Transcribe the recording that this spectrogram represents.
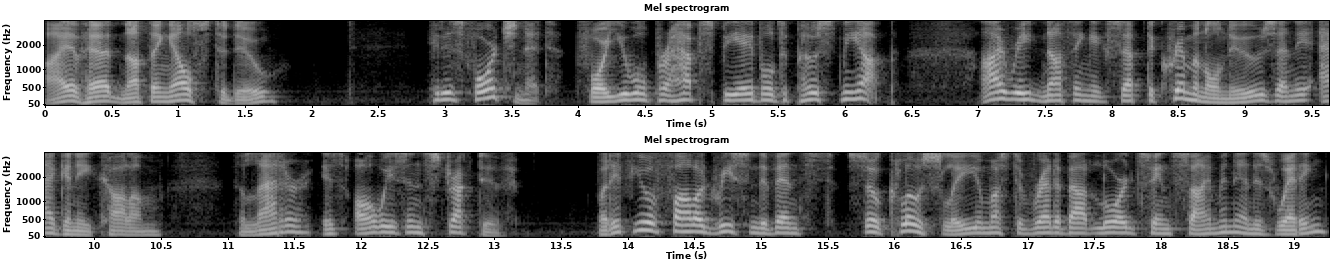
"I have had nothing else to do. It is fortunate, for you will perhaps be able to post me up. I read nothing except the criminal news and the agony column. The latter is always instructive. But if you have followed recent events so closely you must have read about Lord St. Simon and his wedding?"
